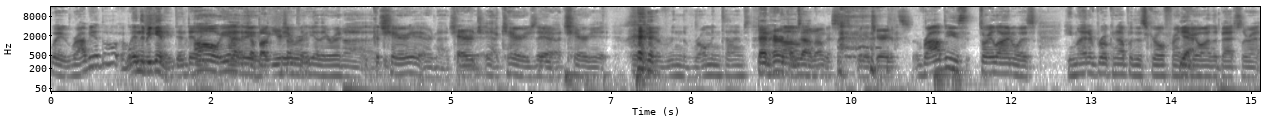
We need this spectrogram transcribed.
Wait, Robbie had the ho- In the beginning, didn't they? Like, Oh yeah, they, like a buggy or they something. Were, yeah, they were in a, a chariot or not chariot. Carriage? Yeah, carriage. There, you Yeah. go, chariot. in the- Roman times. Ben Hur comes Um, out in August. Speaking of chariots, Robbie's storyline was he might have broken up with his girlfriend Yeah. to go on The Bachelorette.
